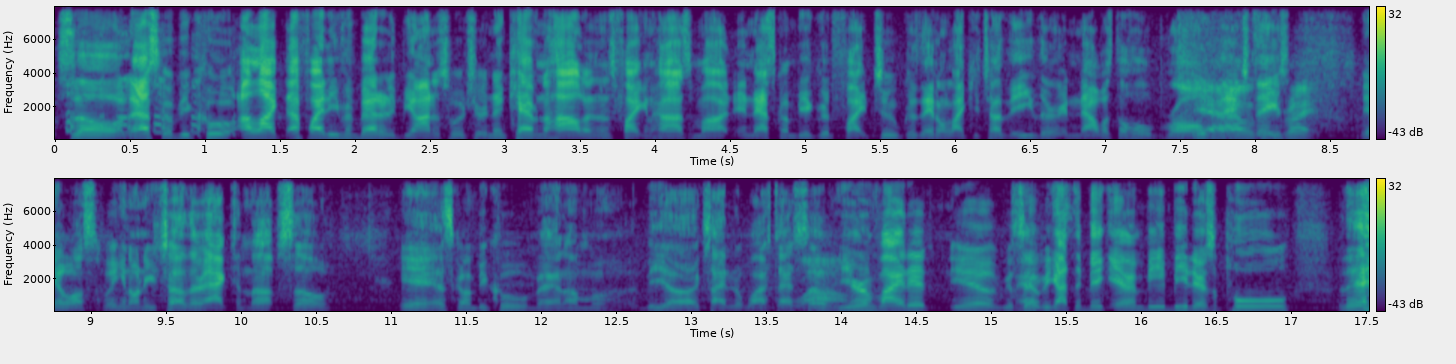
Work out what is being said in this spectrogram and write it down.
so that's gonna be cool. I like that fight even better, to be honest with you. And then Kevin Holland is fighting Khamzat, and that's gonna be a good fight too, because they don't like each other either. And that was the whole brawl Yeah, backstage. right. They were swinging on each other, acting up. So. Yeah, it's gonna be cool, man. I'm gonna be uh, excited to watch that. Wow. So you're invited. Yeah, we said we got the big Airbnb. There's a pool there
